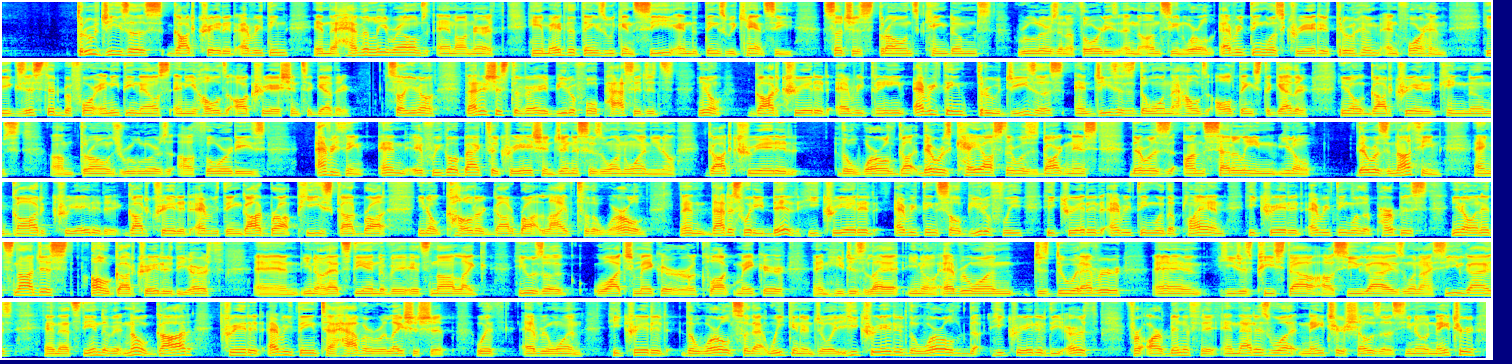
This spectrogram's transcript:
through Jesus, God created everything in the heavenly realms and on earth. He made the things we can see and the things we can't see, such as thrones, kingdoms, rulers, and authorities in the unseen world. Everything was created through him and for him. He existed before anything else, and he holds all creation together. So, you know, that is just a very beautiful passage. It's, you know, God created everything, everything through Jesus, and Jesus is the one that holds all things together. You know, God created kingdoms, um, thrones, rulers, authorities, everything. And if we go back to creation, Genesis 1 1, you know, God created the world. God, there was chaos, there was darkness, there was unsettling, you know, there was nothing and god created it. God created everything. God brought peace. God brought you know color. God brought life to the world. And that is what he did. He created everything so beautifully. He created everything with a plan. He created everything with a purpose you know and it's not just oh god created the earth and you know that's the end of it. It's not like he was a watchmaker or a clockmaker and he just let you know everyone just do whatever and he just pieced out. I'll see you guys when i see you guys and that's the end of it. No god created everything to have a relationship with everyone. He created the world so that we can enjoy it. He created the world he created the earth for our benefit and that is what nature shows us. You know nature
